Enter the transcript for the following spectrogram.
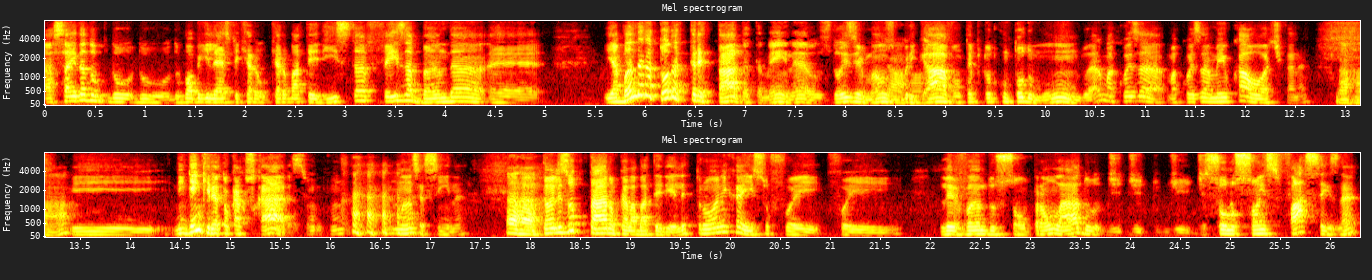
a saída do, do, do, do, Bob Gillespie, que era, o, que era o baterista, fez a banda. É... E a banda era toda tretada também, né? Os dois irmãos uhum. brigavam o tempo todo com todo mundo. Era uma coisa, uma coisa meio caótica, né? Uhum. E ninguém queria tocar com os caras. Um, um lance assim, né? Uhum. Então eles optaram pela bateria eletrônica. Isso foi, foi levando o som para um lado de, de, de, de, soluções fáceis, né?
